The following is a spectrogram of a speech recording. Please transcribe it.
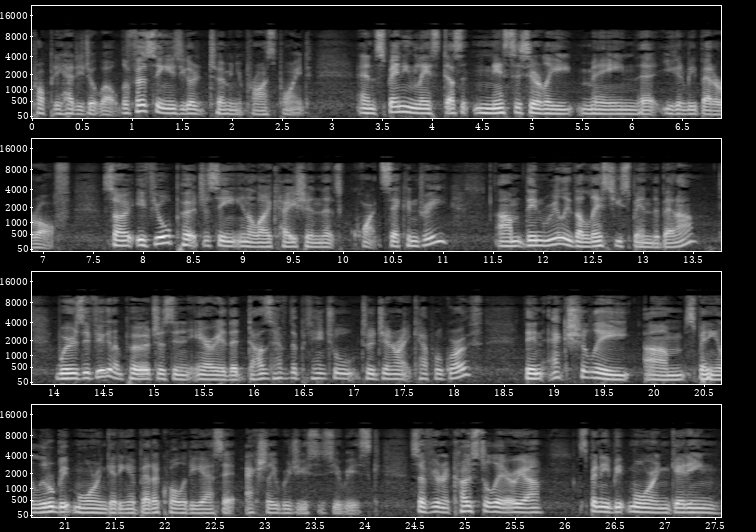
property, how do you do it well? The first thing is you've got to determine your price point. And spending less doesn't necessarily mean that you're going to be better off. So if you're purchasing in a location that's quite secondary, um, then really the less you spend, the better. Whereas if you're going to purchase in an area that does have the potential to generate capital growth, then actually um, spending a little bit more and getting a better quality asset actually reduces your risk. So if you're in a coastal area, spending a bit more in getting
